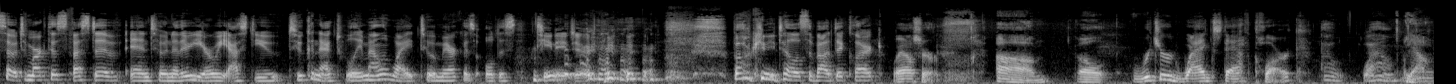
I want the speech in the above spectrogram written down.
So, to mark this festive end to another year, we asked you to connect William Allen White to America's oldest teenager. Bob, can you tell us about Dick Clark? Well, sure. Um, well, Richard Wagstaff Clark. Oh, wow. Yeah,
